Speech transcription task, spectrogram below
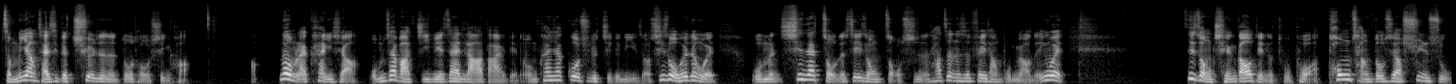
怎么样才是个确认的多头信号？好，那我们来看一下，我们再把级别再拉大一点，我们看一下过去的几个例子。其实我会认为，我们现在走的这种走势呢，它真的是非常不妙的，因为这种前高点的突破啊，通常都是要迅速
